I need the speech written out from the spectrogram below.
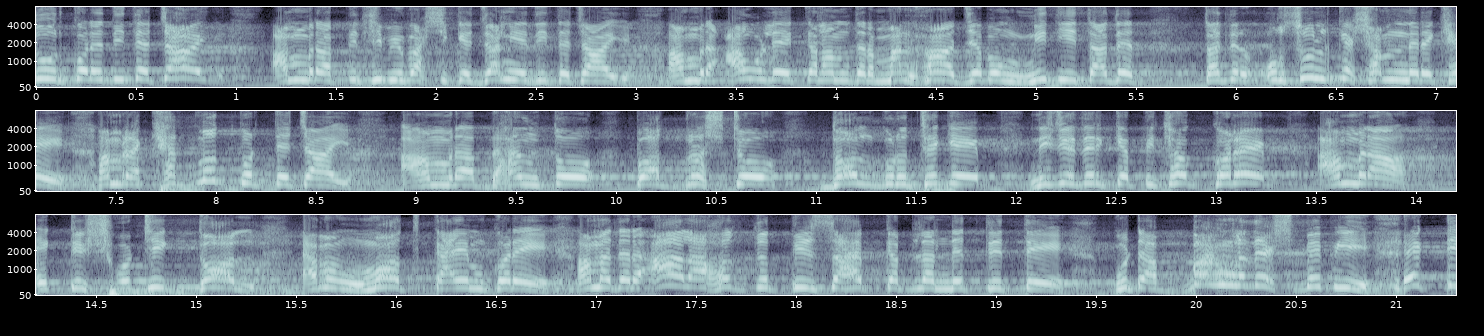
দূর করে দিতে চাই, আমরা পৃথিবীবাসীকে জানিয়ে দিতে চাই, আমরা আউলে কালামদের মানহাজ এবং নীতি তাদের তাদের উসুলকে সামনে রেখে আমরা খেদমত করতে চাই। আমরা ভ্রান্ত পথভ্রষ্ট দলগুলো থেকে নিজেদেরকে পৃথক করে আমরা একটি সঠিক দল এবং মত কায়েম করে আমাদের আলা হজরত পীর সাহেব কাবলার নেতৃত্বে গোটা বাংলাদেশ ব্যাপী একটি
